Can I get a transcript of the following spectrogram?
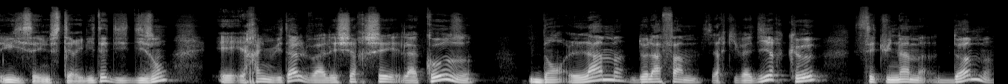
oui, c'est une stérilité, dis- disons. Et, et Vital va aller chercher la cause dans l'âme de la femme. C'est-à-dire qu'il va dire que c'est une âme d'homme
